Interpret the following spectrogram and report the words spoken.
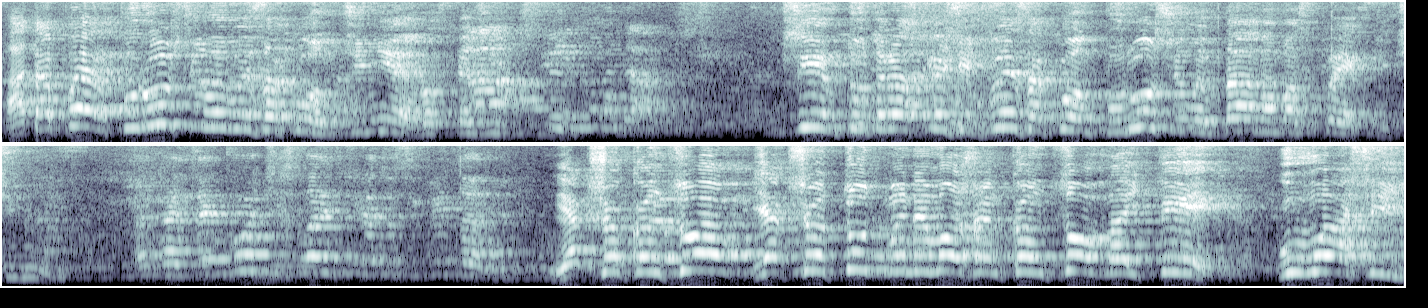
А тепер порушили ви закон чи ні? Розкажіть всім. Всім тут розкажіть, ви закон порушили в даному аспекті чи ні? З якого числа інтересу секретар? Якщо концов, якщо тут ми не можемо концов знайти у вашій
